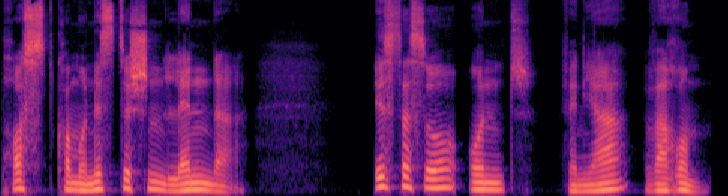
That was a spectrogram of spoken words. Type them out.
postkommunistischen Länder. Ist das so? Und wenn ja, warum?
